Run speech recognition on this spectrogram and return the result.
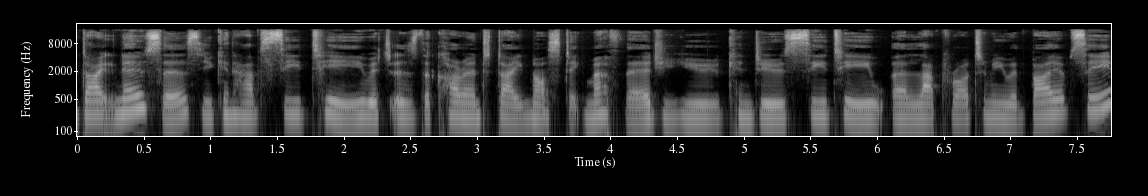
diagnosis, you can have CT, which is the current diagnostic method. You can do CT laparotomy with biopsy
